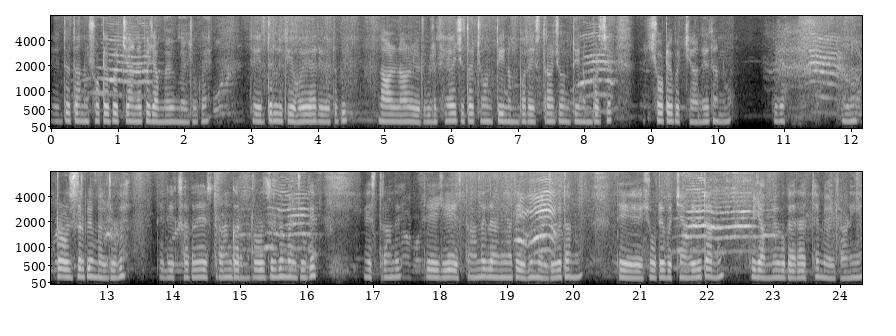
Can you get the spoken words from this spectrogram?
ਤੇ ਇੱਧਰ ਤੁਹਾਨੂੰ ਛੋਟੇ ਬੱਚਿਆਂ ਦੇ ਪਜਾਮੇ ਵੀ ਮਿਲ ਜੂਗੇ। ਤੇ ਇੱਧਰ ਲਿਖੇ ਹੋਏ ਆ ਰੇਟ ਵੀ, ਨਾਲ ਨਾਲ ਰੇਟ ਵੀ ਲਿਖਿਆ ਹੈ ਜਿੱਦਾਂ 34 ਨੰਬਰ ਇਸ ਤਰ੍ਹਾਂ 34 ਨੰਬਰ 'ਚ ਛੋਟੇ ਬੱਚਿਆਂ ਦੇ ਤੁਹਾਨੂੰ ਟਰਾਊਜ਼ਰ ਵੀ ਮਿਲ ਜੂਗੇ। ਤੇ ਦੇਖ ਸਕਦੇ ਇਸ ਤਰ੍ਹਾਂ ਗਰਮ ਟਰੋਜ਼ਰ ਵੀ ਮਿਲ ਜੂਗੇ ਇਸ ਤਰ੍ਹਾਂ ਦੇ। ਤੇ ਜੇ ਇਸ ਤਰ੍ਹਾਂ ਦੇ ਲੈਣੇ ਆ ਤੇ ਇਹ ਵੀ ਮਿਲ ਜੂਗੇ ਤੁਹਾਨੂੰ। ਤੇ ਛੋਟੇ ਬੱਚਿਆਂ ਦੇ ਵੀ ਤੁਹਾਨੂੰ ਪਜਾਮੇ ਵਗੈਰਾ ਇੱਥੇ ਮਿਲ ਜਾਣੇ ਆ।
